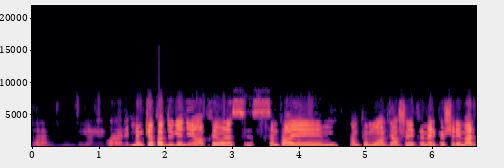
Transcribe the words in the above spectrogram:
Voilà, elle est même capable de gagner. Hein. Après, voilà, ça me paraît un peu moins bien chez les femelles que chez les mâles.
